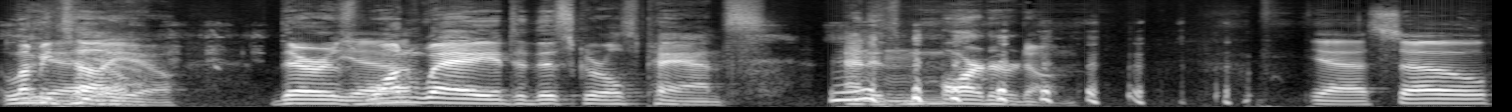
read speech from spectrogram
Let me Yeah. tell you, there is Yeah. one way into this girl's pants, and it's martyrdom. Yeah, so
